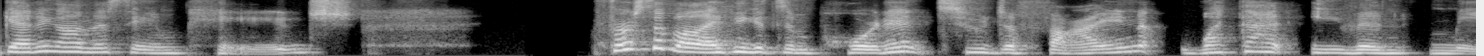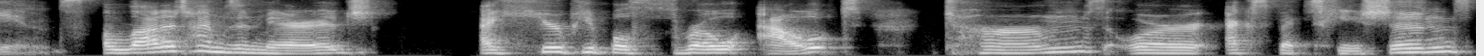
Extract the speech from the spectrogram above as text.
getting on the same page, First of all, I think it's important to define what that even means. A lot of times in marriage, I hear people throw out terms or expectations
